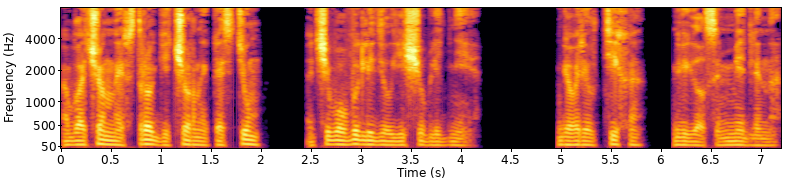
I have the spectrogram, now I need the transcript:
облаченный в строгий черный костюм, отчего выглядел еще бледнее. Говорил тихо, двигался медленно,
